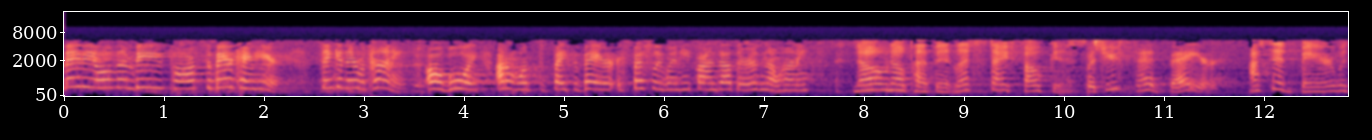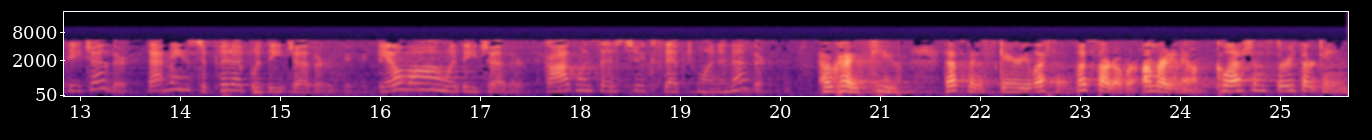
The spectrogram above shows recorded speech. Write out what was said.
Maybe all them bees talked. The bear came here, thinking there was honey. Oh boy, I don't want to face a bear, especially when he finds out there is no honey. No, no, puppet. Let's stay focused. But you said bear. I said bear with each other. That means to put up with each other. Get along with each other. God wants us to accept one another. Okay, phew. That's been a scary lesson. Let's start over. I'm ready now. Colossians 3:13.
